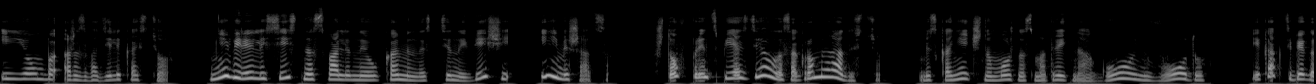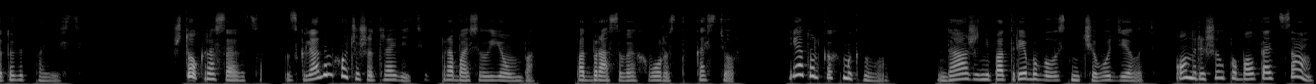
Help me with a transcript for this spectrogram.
и Йомба разводили костер. Мне велели сесть на сваленные у каменной стены вещи и не мешаться. Что, в принципе, я сделала с огромной радостью. Бесконечно можно смотреть на огонь, воду и как тебе готовят поесть. «Что, красавица, взглядом хочешь отравить?» – пробасил Йомба, подбрасывая хворост в костер. Я только хмыкнула. Даже не потребовалось ничего делать. Он решил поболтать сам.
